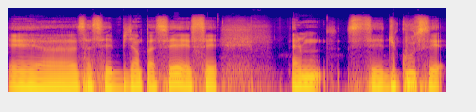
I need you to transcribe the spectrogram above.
Et euh, ça s'est bien passé. Et c'est, elle, c'est du coup, c'est,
